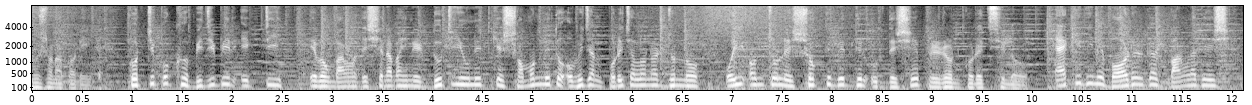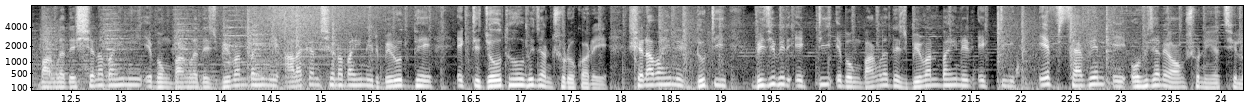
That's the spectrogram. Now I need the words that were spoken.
ঘোষণা করে। কর্তৃপক্ষ বিজিবির একটি এবং বাংলাদেশ সেনাবাহিনীর দুটি ইউনিটকে সমন্বিত অভিযান পরিচালনার জন্য ওই অঞ্চলে শক্তি বৃদ্ধির উদ্দেশ্যে প্রেরণ করেছিল। একই দিনে বর্ডার গার্ড বাংলাদেশ বাংলাদেশ সেনাবাহিনী এবং বাংলাদেশ বিমান বাহিনী আরাকান সেনাবাহিনীর বিরুদ্ধে একটি যৌথ অভিযান শুরু করে। সেনাবাহিনীর দুটি, বিজিবির একটি এবং বাংলাদেশ বিমান বাহিনীর একটি এফ সেভেন এই অভিযানে অংশ নিয়েছিল।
